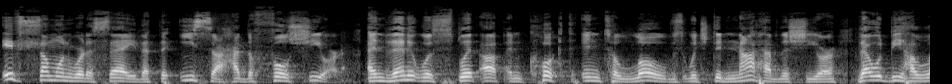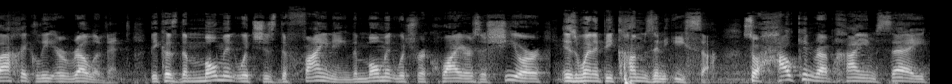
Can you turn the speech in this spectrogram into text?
if someone were to say that the Isa had the full shiur, and then it was split up and cooked into loaves which did not have the shiur, that would be halachically irrelevant. Because the moment which is defining, the moment which requires a shiur, is when it becomes an Isa. So how can Rab Chaim say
